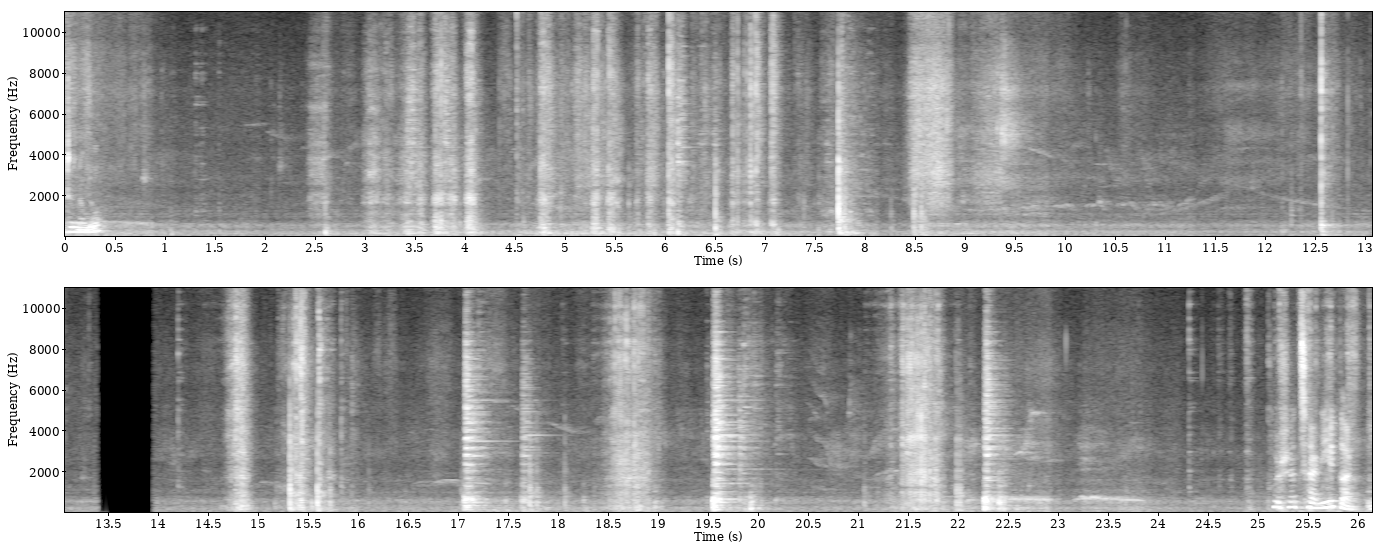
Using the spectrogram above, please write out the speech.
এটা নেব খোসা ছাড়িয়ে কাটবো।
